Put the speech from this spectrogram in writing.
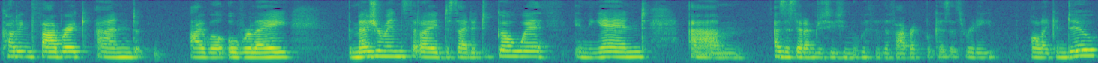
cutting the fabric and I will overlay the measurements that I decided to go with in the end. Um, as I said, I'm just using the width of the fabric because it's really all I can do.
